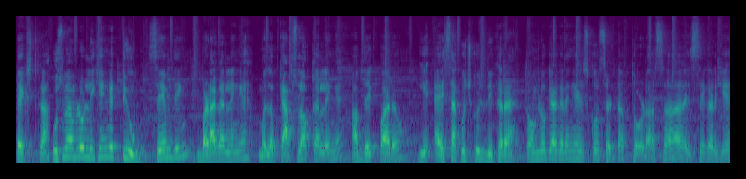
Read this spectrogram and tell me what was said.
टेक्स्ट का। उसमें हम लोग लिखेंगे ट्यूब सेम थिंग बड़ा कर लेंगे मतलब कैप्स लॉक कर लेंगे। आप देख पा रहे हो, ये ऐसा कुछ कुछ दिख रहा है। तो हम लोग क्या करेंगे, इसको सेटअप थोड़ा सा इससे करके।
